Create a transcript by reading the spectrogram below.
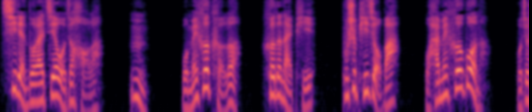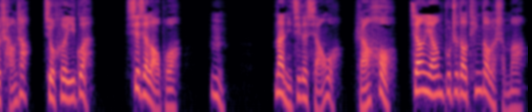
七点多来接我就好了。嗯，我没喝可乐，喝的奶啤，不是啤酒吧？我还没喝过呢。我就尝尝，就喝一罐，谢谢老婆。嗯，那你记得想我。然后江阳不知道听到了什么，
